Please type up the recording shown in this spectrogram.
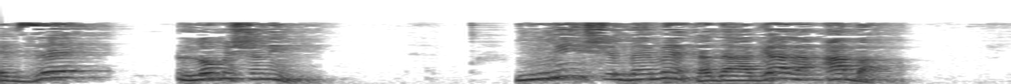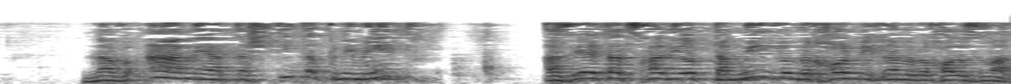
את זה לא משנים. מי שבאמת הדאגה לאבא נבעה מהתשתית הפנימית, אז היא הייתה צריכה להיות תמיד ובכל מקרה ובכל זמן.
